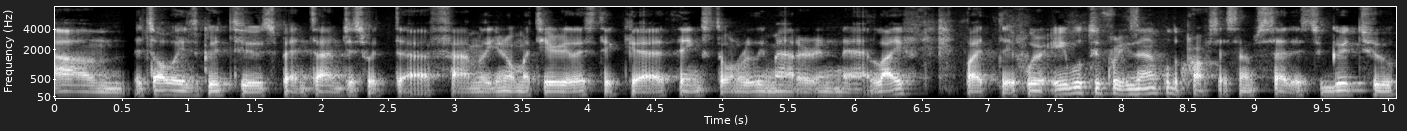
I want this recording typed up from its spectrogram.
um, it's always good to spend time just with uh, family. You know, materialistic uh, things don't really matter in uh, life. But if we're able to, for example, the Prophet said it's good to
